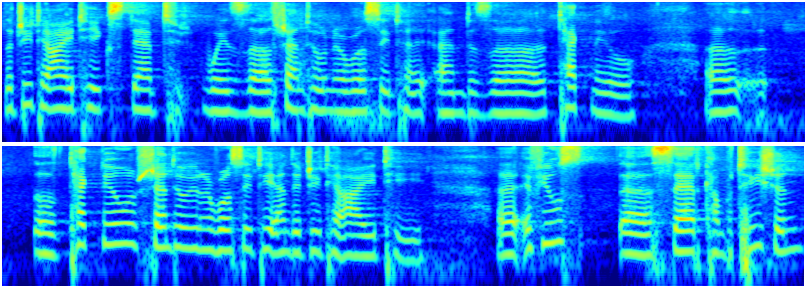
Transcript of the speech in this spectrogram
the GTIT except with the Shantou University and the Technion, uh, the Technion, Shantou University and the GTIT. Uh, if you uh, said competition,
